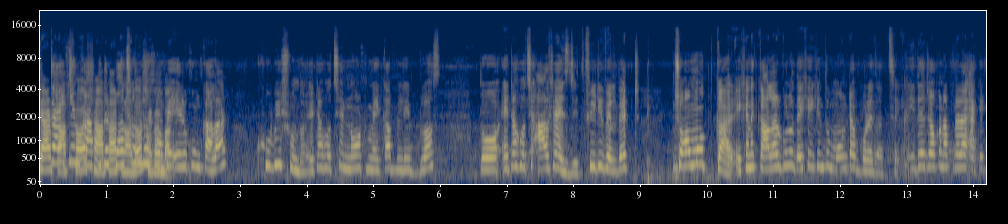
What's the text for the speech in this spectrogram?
চার প্রত্যেকটাই পাঁচ কিন্তু ছয় সাত আপনাদের আট নয় পছন্দ দশ এগারো হবে বারো এরকম কালার খুবই সুন্দর। এটা হচ্ছে নোট মেকআপ লিপ গ্লস তো এটা হচ্ছে ultra HD three D velvet চমৎকার। এখানে কালারগুলো দেখেই কিন্তু মনটা ভরে যাচ্ছে। ঈদে যখন আপনারা এক এক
